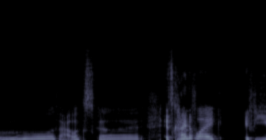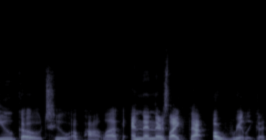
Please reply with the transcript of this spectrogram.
ooh, that looks good. It's kind of like if you go to a potluck and then there's like that a really good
